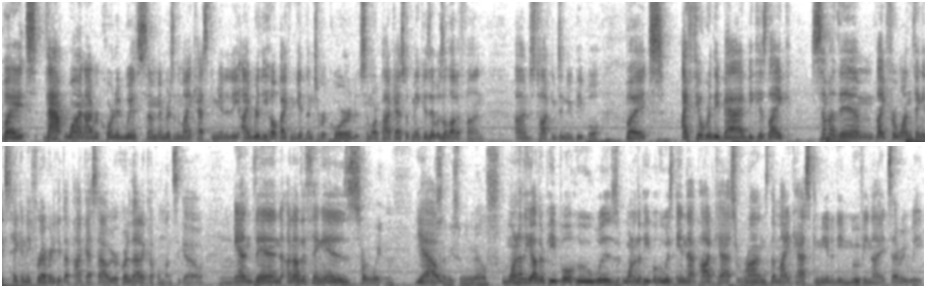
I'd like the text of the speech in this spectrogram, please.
But that one I recorded with some members of the Mightcast community. I really hope I can get them to record some more podcasts with me because it was a lot of fun, um, just talking to new people. But I feel really bad because like some of them, like for one thing, it's taken me forever to get that podcast out. We recorded that a couple months ago, and then another thing is, Probably waiting. Yeah, I'll send you some emails. one of the other people who was one of the people who was in that podcast runs the Mightcast community movie nights every week.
